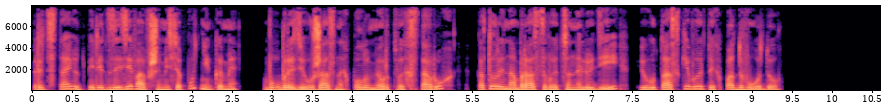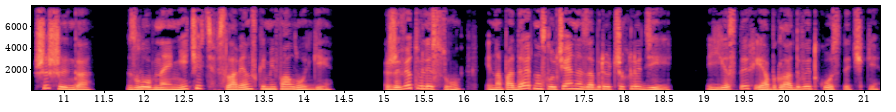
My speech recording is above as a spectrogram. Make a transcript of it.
Предстают перед зазевавшимися путниками в образе ужасных полумертвых старух, которые набрасываются на людей и утаскивают их под воду. Шишига – злобная нечисть в славянской мифологии. Живет в лесу и нападает на случайно забредших людей, ест их и обгладывает косточки.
